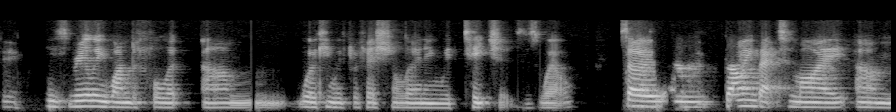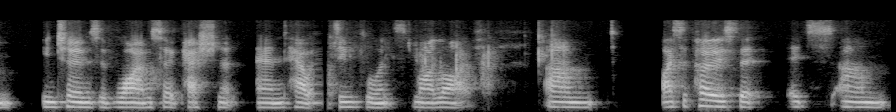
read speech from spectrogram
she's really wonderful at um, working with professional learning with teachers as well. So, um, going back to my, um, in terms of why I'm so passionate and how it's influenced my life, um, I suppose that it's um,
